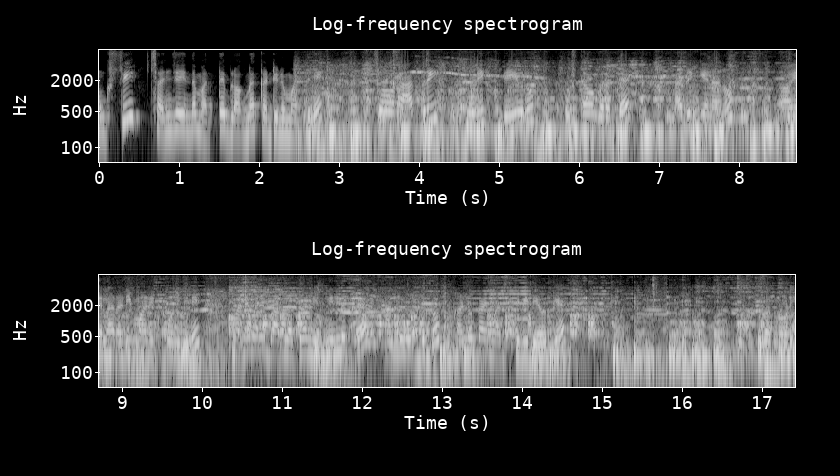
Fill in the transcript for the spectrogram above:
ಮುಗಿಸಿ ಸಂಜೆಯಿಂದ ಮತ್ತೆ ಬ್ಲಾಗ್ನ ಕಂಟಿನ್ಯೂ ಮಾಡ್ತೀನಿ. ಸೊ ರಾತ್ರಿ ನೋಡಿ ದೇವರು ಉತ್ಸವ ಬರುತ್ತೆ. ಅದಕ್ಕೆ ನಾನು ಎಲ್ಲ ರೆಡಿ ಮಾಡಿ ಇಟ್ಕೊಂಡಿದ್ದೀನಿ ಮನೆ ಮನೆ ಬಾಗಿಲ ಹತ್ರ ನಿಲ್ಲುತ್ತೆ. ಅಲ್ಲಿ ಹೋಗ್ಬಿಟ್ಟು ಹಣ್ಣು ಕಾಯಿ ಮಾಡಿಸ್ತೀವಿ ದೇವ್ರಿಗೆ. ಇವಾಗ ನೋಡಿ.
